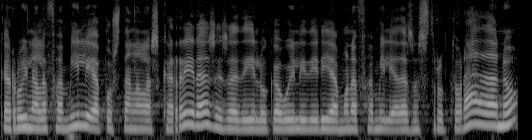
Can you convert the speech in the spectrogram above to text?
que arruïna la família apostant a les carreres, és a dir, el que avui li diríem una família desestructurada, no?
